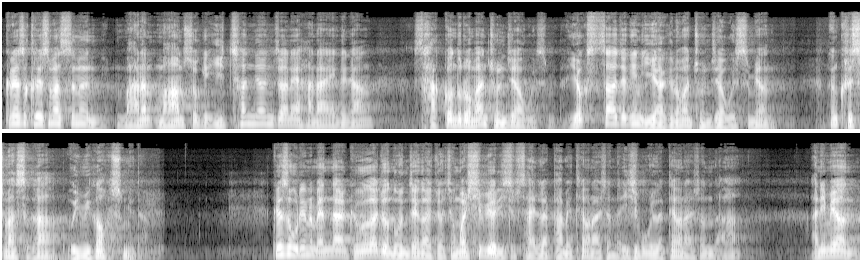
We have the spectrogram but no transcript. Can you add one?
그래서 크리스마스는 마음속에 2000년 전에 하나의 그냥 사건으로만 존재하고 있습니다. 역사적인 이야기로만 존재하고 있으면 크리스마스가 의미가 없습니다. 그래서 우리는 맨날 그거 가지고 논쟁하죠. 정말 12월 24일 날 밤에 태어나셨나? 25일 날 태어나셨나? 아니면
